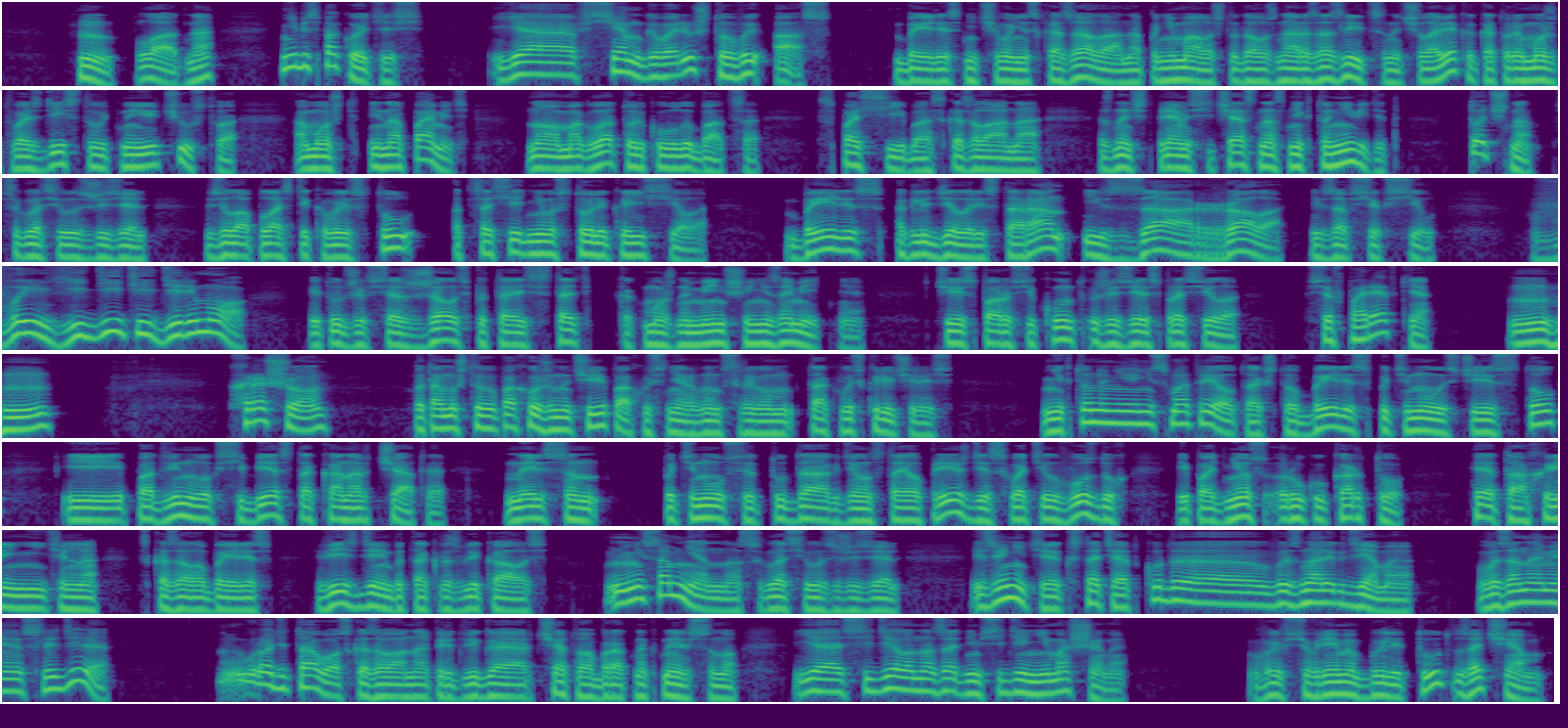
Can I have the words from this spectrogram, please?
«Хм, ладно. Не беспокойтесь. Я всем говорю, что вы ас». Бейлис ничего не сказала, она понимала, что должна разозлиться на человека, который может воздействовать на ее чувства, а может и на память, но могла только улыбаться. «Спасибо», — сказала она, — «значит, прямо сейчас нас никто не видит». «Точно», — согласилась Жизель, взяла пластиковый стул от соседнего столика и села. Бейлис оглядела ресторан и заорала изо всех сил. «Вы едите дерьмо!» и тут же вся сжалась, пытаясь стать как можно меньше и незаметнее. Через пару секунд Жизель спросила, «Все в порядке?» «Угу». «Хорошо, потому что вы похожи на черепаху с нервным срывом, так вы скрючились». Никто на нее не смотрел, так что Бейлис потянулась через стол и подвинула к себе стакан арчаты. Нельсон потянулся туда, где он стоял прежде, схватил воздух и поднес руку к рту. «Это охренительно», — сказала Бейлис. «Весь день бы так развлекалась». «Несомненно», — согласилась Жизель. «Извините, кстати, откуда вы знали, где мы? Вы за нами следили?» «Ну, «Вроде того», — сказала она, передвигая Арчату обратно к Нельсону. «Я сидела на заднем сиденье машины». «Вы все время были тут? Зачем?»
